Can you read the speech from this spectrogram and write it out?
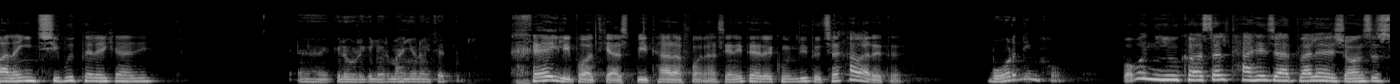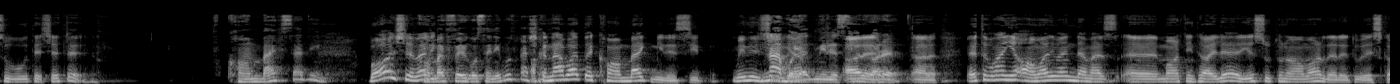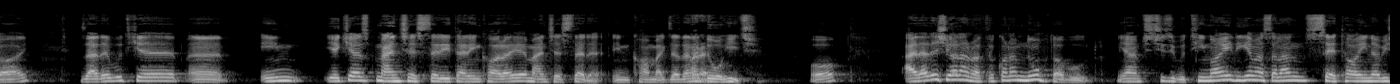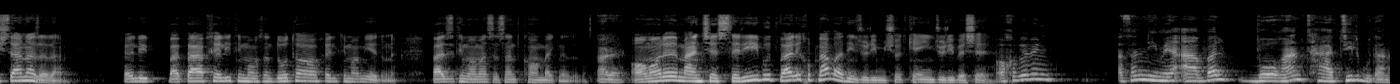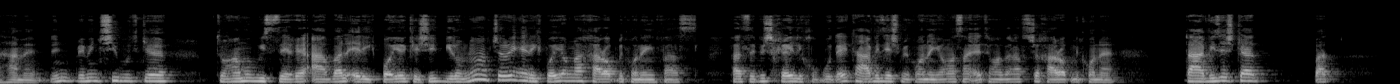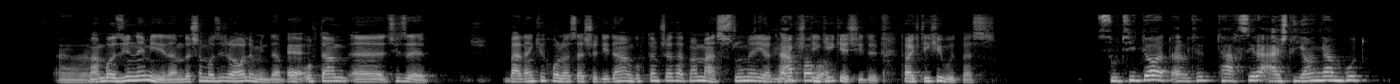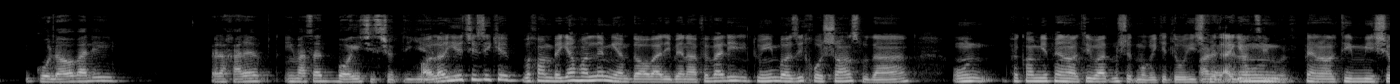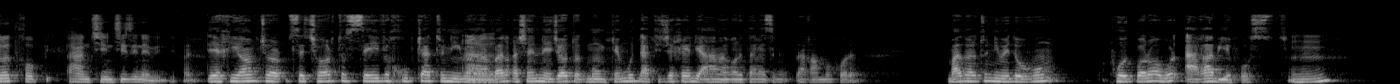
آقا الان این چی بود play کردی؟ Glory Glory Man United بود. خیلی پادکست بی طرفان است. یعنی ترکوندی تو چه خبرته؟ بردیم خب. بابا نیوکاسل ته جدول شانس سقوط چته؟ comeback زدیم. باشه ولی comeback فرگوسنی بود آخه نباید به comeback می‌رسید. نباید می‌رسید. آره. آره. آره. اتفاقا یه آماری من دیدم از مارتین تایلر یه ستون آمار داره تو اسکای. زده بود که این یکی از منچستری ترین کارهای منچستره. این کامبک زدن آره. دو هیچ. خب عددش یادم رفت فکر کنم نه تا بود. یه همچی چیزی بود. تیمایی دیگه مثلا سه تا اینا بیشتر نزدن. خیلی بعد خیلی تیم مثلا دو تا خیلی تیم هم یه دونه. بعضی تیم هم اصلا کامبک نزدن. آره. آمار منچستری بود ولی خب نباید اینجوری می‌شد که اینجوری بشه. آخه ببین اصلا نیمه اول واقعا تعطیل بودن همه. ببین چی بود که تو همون 20 دقیقه اول اریک بایی کشید بیرون. نمی‌دونم چرا این اریک بایی انقدر خراب می‌کنه این فصل. فصل پیش خیلی خوب بوده تعویزش می‌کنه یا مثلا اعتماد به نفسش خراب می‌کنه. تعویزش کرد بعد من بازی رو نمی‌دیدم. داشتم بازی رئال می‌دیدم. گفتم چیز بعدن که خلاصش رو دیدم گفتم شاید حتما مصرومه یا تاکتیکی کشیده. تاکتیکی بود پس. سوتی داد البته تقصیر اشلیانگ هم بود گلا ولی بالاخره این وسط بایی چیز شد دیگه. حالا یه چیزی که بخوام بگم حالا نمیگم داوری به نفع ولی تو این بازی خوش شانس بودن. اون فکر کنم یه پنالتی باید می‌شد موقعی که دو هیچ آره بود. اگه اون بود. پنالتی می‌شد خب همچین چیزی نمی‌دید. دخیام چار... سه چهار تا سیو خوب کرد تو نیمه آره. اول. قشنگ نجات داد. ممکن بود نتیجه خیلی احمقانه تر از رقم بخوره. بعد برای تو نیمه دوم پوگبا رو آورد عقب یه پست.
